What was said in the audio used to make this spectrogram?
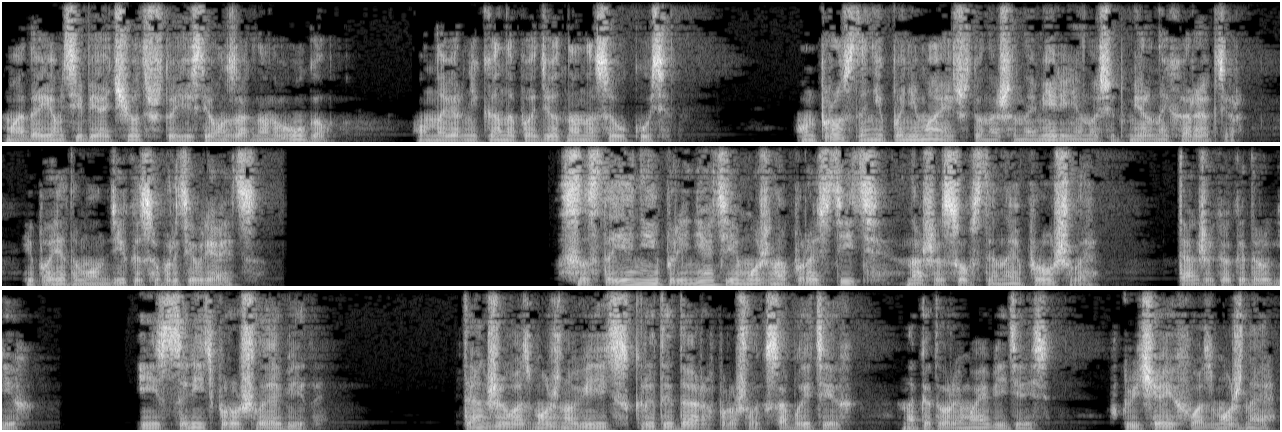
Мы отдаем себе отчет, что если он загнан в угол, он наверняка нападет на нас и укусит. Он просто не понимает, что наши намерения носят мирный характер, и поэтому он дико сопротивляется. В состоянии принятия можно простить наше собственное прошлое, так же, как и других, и исцелить прошлые обиды. Также возможно увидеть скрытый дар в прошлых событиях, на которые мы обиделись, включая их возможное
